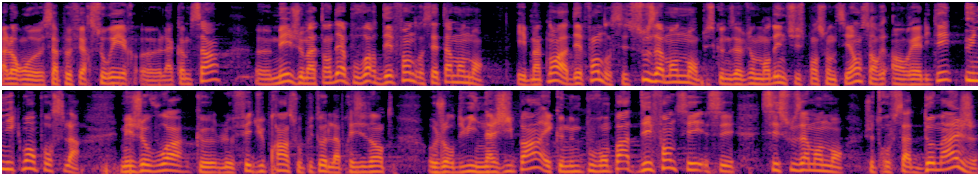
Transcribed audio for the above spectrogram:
Alors euh, ça peut faire sourire euh, là comme ça, euh, mais je m'attendais à pouvoir défendre cet amendement. Et maintenant à défendre ces sous-amendements, puisque nous avions demandé une suspension de séance en, réalité uniquement pour cela. Mais je vois que le fait du prince, ou plutôt de la présidente aujourd'hui, n'agit pas et que nous ne pouvons pas défendre ces, sous-amendements. Je trouve ça dommage.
